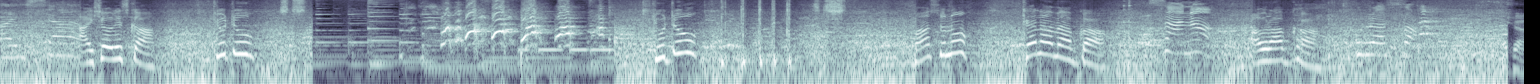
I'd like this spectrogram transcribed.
आयशा। आयशा और इसका? चूटू। चूटू। हाँ सुनो। क्या नाम है आपका? सना। और आपका? अच्छा।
